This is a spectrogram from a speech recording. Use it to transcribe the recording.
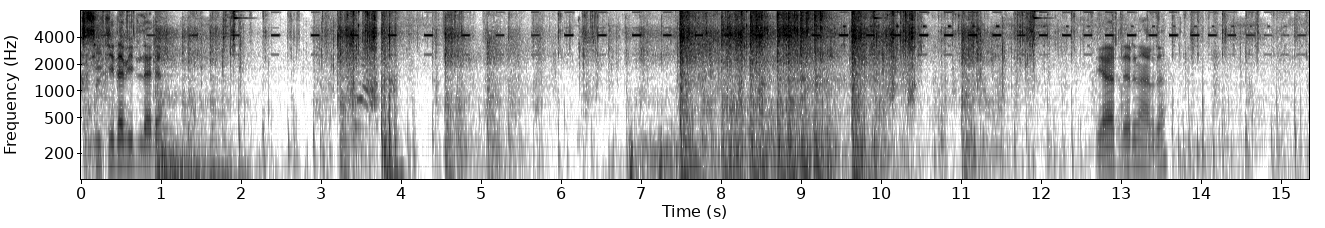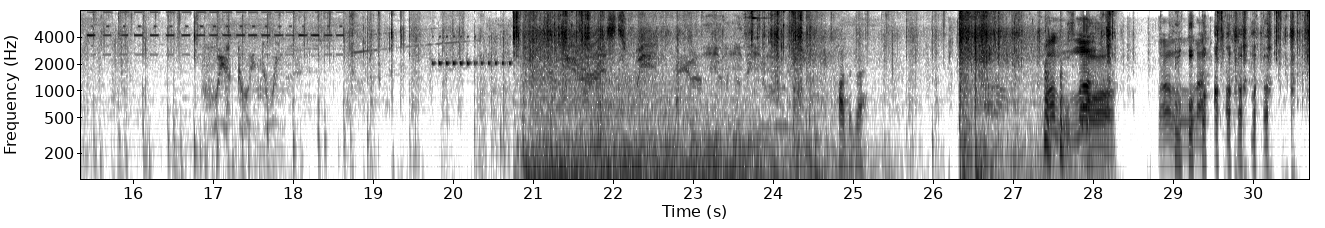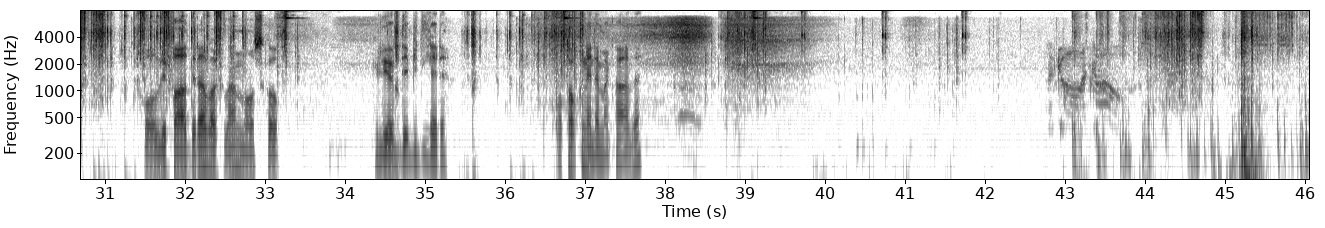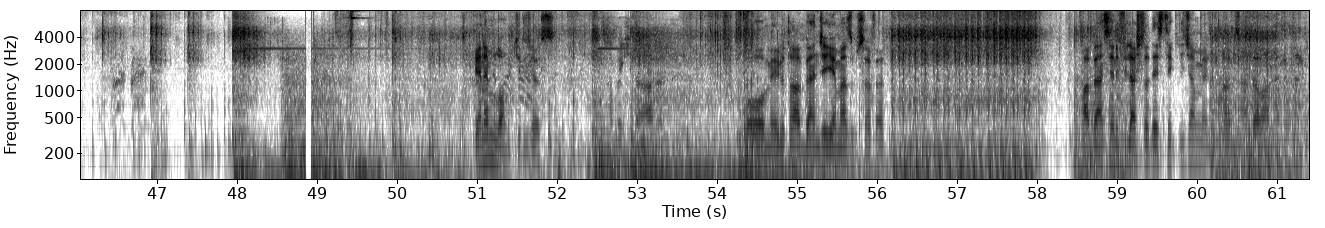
CT'de birileri. Diğerleri nerede? Hadi be. Allah. Aa, Allah. Holy Father'a bak lan no scope. Gülüyor bir de birileri. Otok ne demek abi? Gene mi long gireceğiz? Tabii ki de abi. Oo Mevlüt abi bence yemez bu sefer. Abi ben seni flashla destekleyeceğim Mevlüt abi sen devam et.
